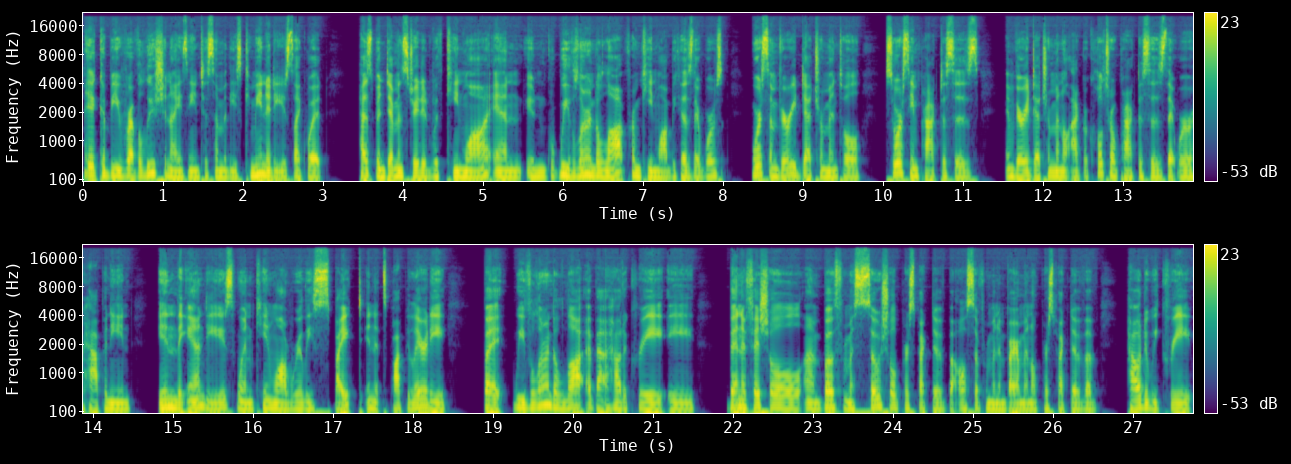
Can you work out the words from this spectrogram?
it could be revolutionizing to some of these communities, like what has been demonstrated with quinoa. And in, we've learned a lot from quinoa because there were, were some very detrimental sourcing practices and very detrimental agricultural practices that were happening in the Andes when quinoa really spiked in its popularity. But we've learned a lot about how to create a beneficial, um, both from a social perspective, but also from an environmental perspective of how do we create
